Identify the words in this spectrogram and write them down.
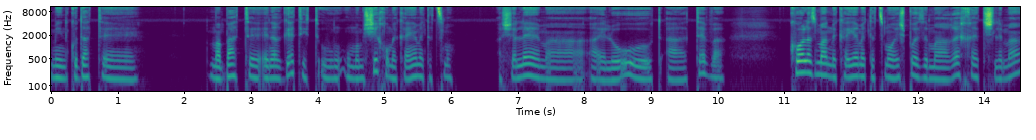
מנקודת... אה, מבט אה, אנרגטית, הוא, הוא ממשיך ומקיים את עצמו. השלם, האלוהות, הטבע, כל הזמן מקיים את עצמו. יש פה איזו מערכת שלמה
